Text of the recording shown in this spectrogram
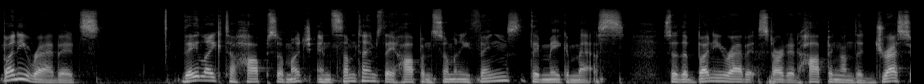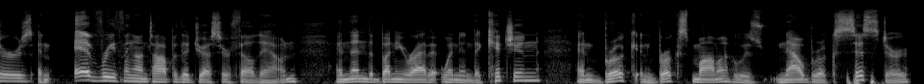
Bunny rabbits, they like to hop so much, and sometimes they hop on so many things, they make a mess. So the bunny rabbit started hopping on the dressers, and everything on top of the dresser fell down. And then the bunny rabbit went in the kitchen, and Brooke and Brooke's mama, who is now Brooke's sister,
